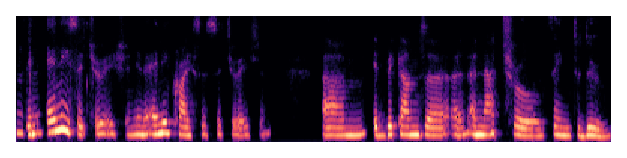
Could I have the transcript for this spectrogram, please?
Mhm. in any situation, in any crisis situation, um, it becomes a, a, a natural thing to do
